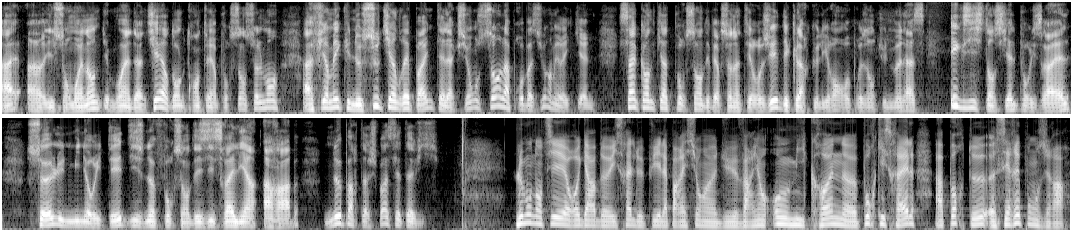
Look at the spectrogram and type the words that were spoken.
ils sont moins d'un tiers, donc 31% seulement, a qu'ils ne soutiendraient pas une telle action sans l'approbation américaine. 54% des personnes interrogées déclarent que l'Iran représente une menace existentielle pour Israël. Seule une minorité, 19% des Israéliens arabes, ne partagent pas cet avis. Le monde entier regarde Israël depuis l'apparition euh, du variant Omicron euh, pour qu'Israël apporte euh, ses réponses, Gérard.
